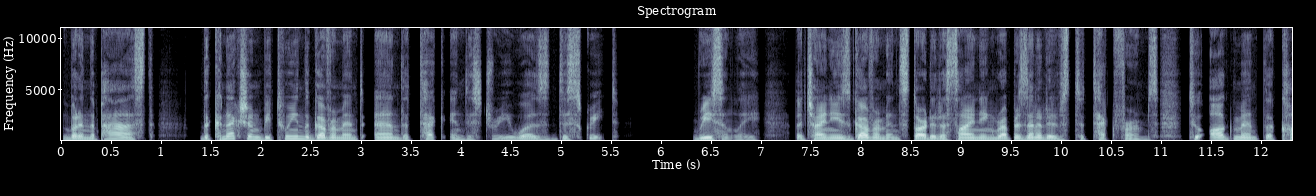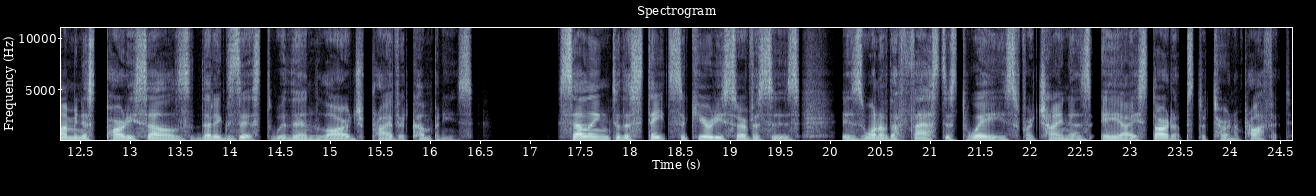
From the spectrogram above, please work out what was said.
But in the past, the connection between the government and the tech industry was discreet. Recently, the Chinese government started assigning representatives to tech firms to augment the Communist Party cells that exist within large private companies. Selling to the state security services is one of the fastest ways for China's AI startups to turn a profit.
